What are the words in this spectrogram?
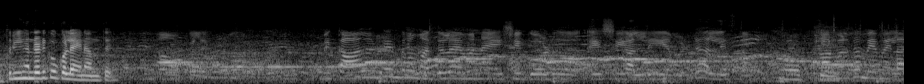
త్రీ హండ్రెడ్కి ఒక లైన్ అంతే. ఓకే మీకు కావాలంటే ఇందులో మధ్యలో ఏమైనా వేసి గోల్డ్ వేసి అల్లి ఏమంటే అల్లిస్తాం ఓకే. నార్మల్గా మేము ఇలా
